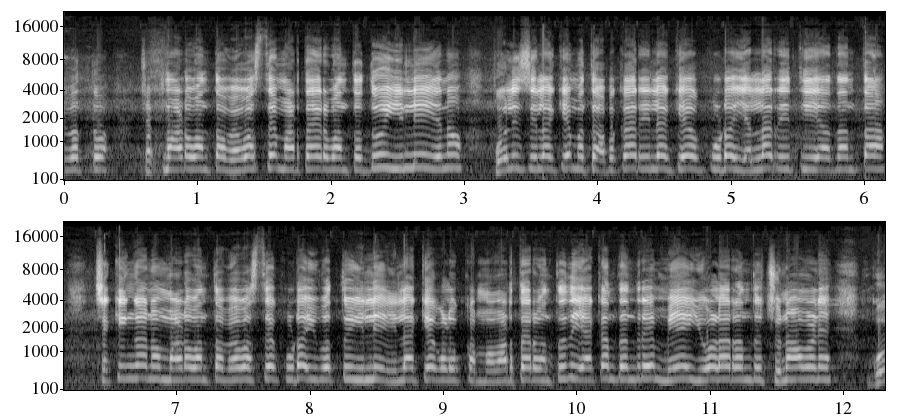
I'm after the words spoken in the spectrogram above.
ಇವತ್ತು ಚೆಕ್ ಮಾಡುವಂಥ ವ್ಯವಸ್ಥೆ ಮಾಡ್ತಾ ಇರುವಂಥದ್ದು ಇಲ್ಲಿ ಏನು ಪೊಲೀಸ್ ಇಲಾಖೆ ಮತ್ತು ಅಬಕಾರಿ ಇಲಾಖೆ ಕೂಡ ಎಲ್ಲ ರೀತಿಯಾದಂಥ ಚೆಕಿಂಗನ್ನು ಮಾಡುವಂಥ ವ್ಯವಸ್ಥೆ ಕೂಡ ಇವತ್ತು ಇಲ್ಲಿ ಇಲಾಖೆಗಳು ಮಾಡ್ತಾ ಇರುವಂಥದ್ದು ಯಾಕಂತಂದರೆ ಮೇ ಏಳರಂದು ಚುನಾವಣೆ ಗೋ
